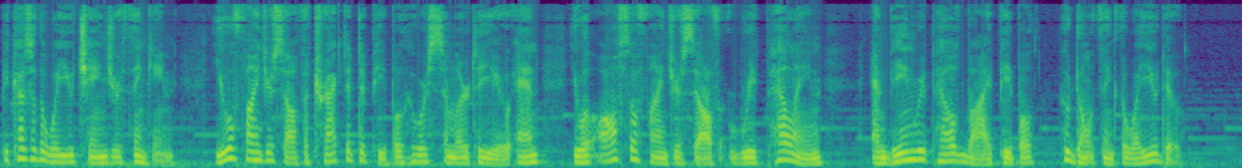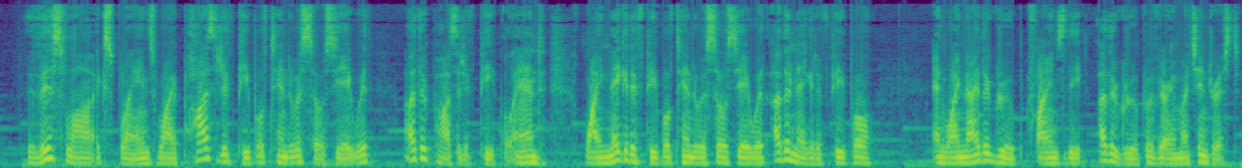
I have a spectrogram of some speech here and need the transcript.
because of the way you change your thinking, you will find yourself attracted to people who are similar to you, and you will also find yourself repelling and being repelled by people who don't think the way you do. This law explains why positive people tend to associate with other positive people, and why negative people tend to associate with other negative people, and why neither group finds the other group of very much interest.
